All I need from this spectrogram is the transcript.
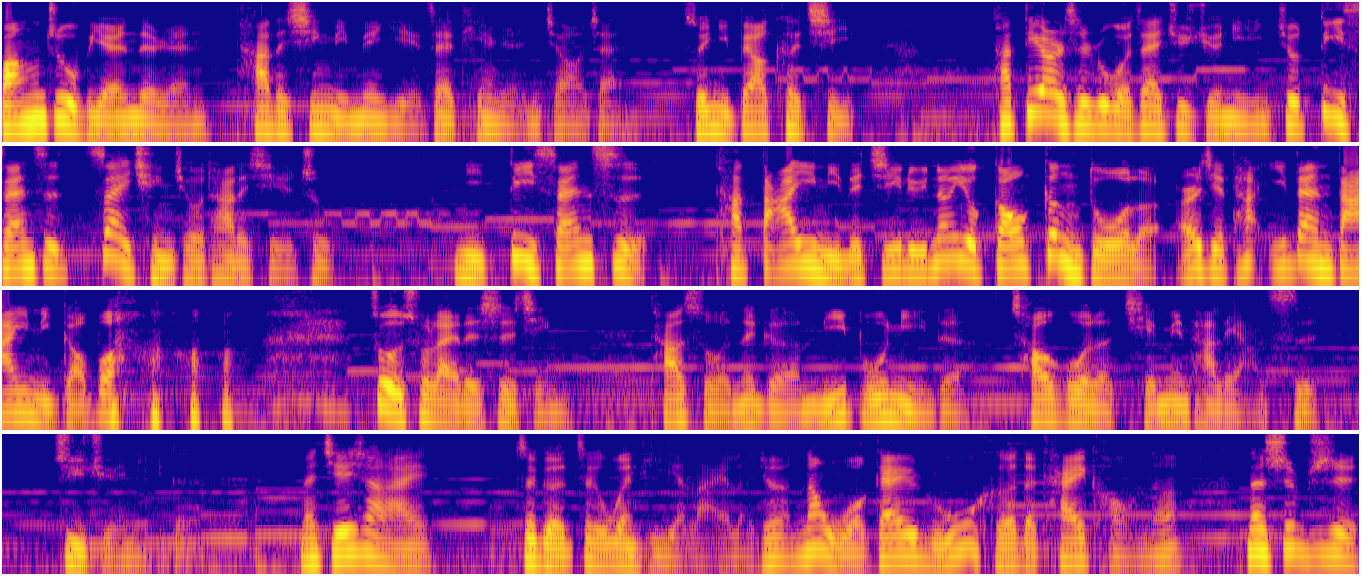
帮助别人的人，他的心里面也在天人交战，所以你不要客气。他第二次如果再拒绝你，就第三次再请求他的协助。你第三次他答应你的几率那又高更多了。而且他一旦答应你，搞不好 做出来的事情，他所那个弥补你的超过了前面他两次拒绝你的。那接下来这个这个问题也来了，就是那我该如何的开口呢？那是不是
